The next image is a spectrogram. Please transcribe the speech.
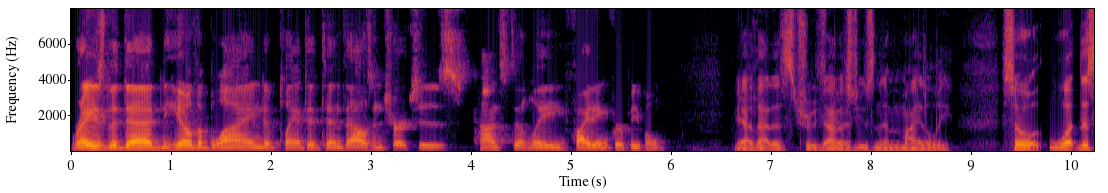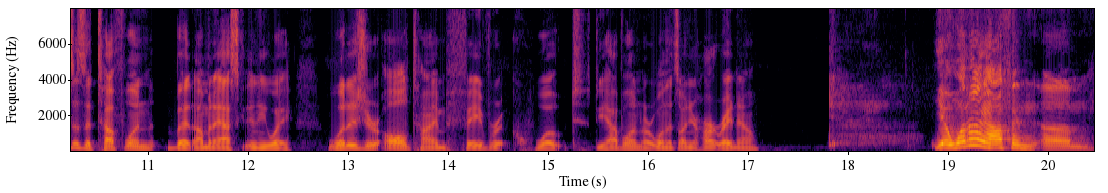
raise the dead, heal the blind, have planted ten thousand churches, constantly fighting for people. Yeah, that is true. God is using them mightily. So, what this is a tough one, but I'm going to ask it anyway. What is your all-time favorite quote? Do you have one or one that's on your heart right now? Yeah, what I often um,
